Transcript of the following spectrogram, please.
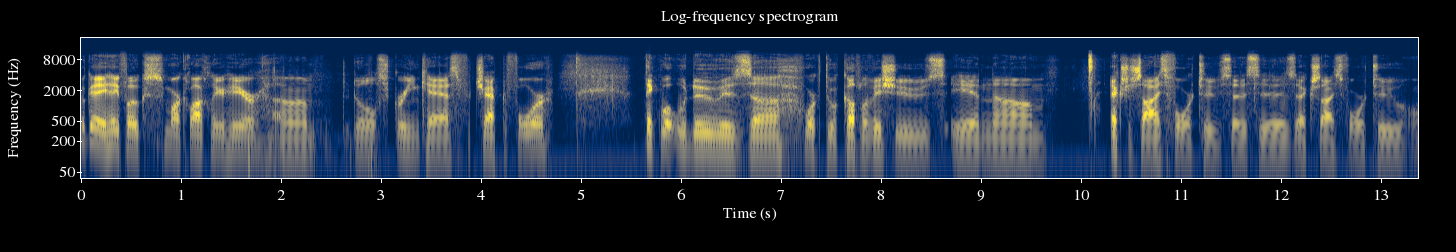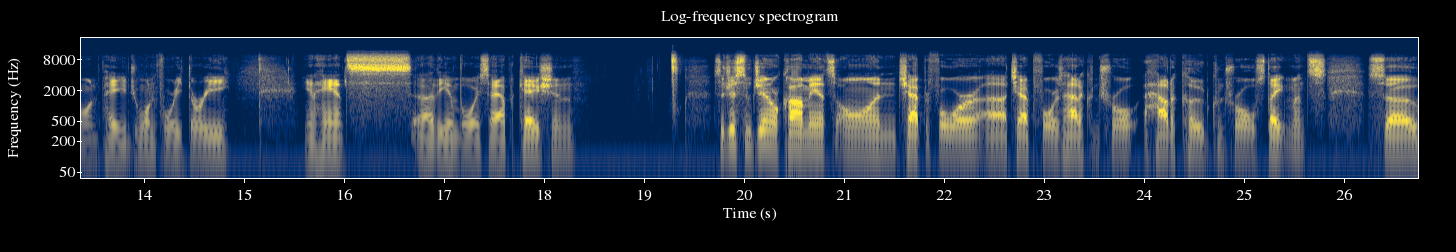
Okay, hey folks, Mark Locklear here. Um, do a little screencast for Chapter 4. I think what we'll do is uh, work through a couple of issues in um, Exercise 4.2. So this is Exercise 4.2 on page 143. Enhance uh, the invoice application. So just some general comments on chapter four. Uh, chapter four is how to control, how to code control statements. So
